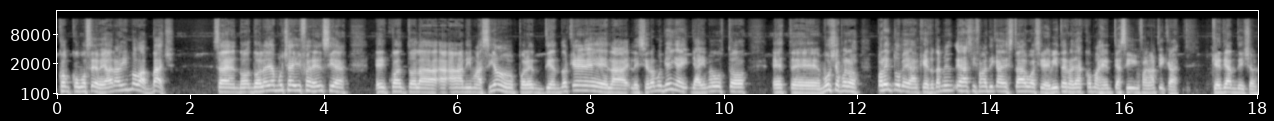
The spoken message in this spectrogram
con cómo se ve ahora mismo Bad Batch. O sea, no, no le dio mucha diferencia en cuanto a la animación, pero entiendo que la, hicieron muy bien y, y, ahí me gustó este, mucho, pero por ahí tú veas que tú también eres así fanática de Star Wars y evitas rodear como gente así fanática. ¿Qué te han dicho?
